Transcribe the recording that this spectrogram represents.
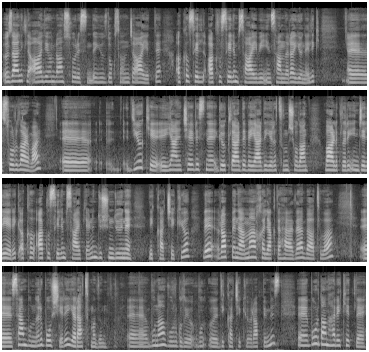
Özellikle Ali İmran suresinde 190. ayette akıl sel, aklı selim sahibi insanlara yönelik e, sorular var. E, diyor ki e, yani çevresine göklerde ve yerde yaratılmış olan varlıkları inceleyerek akıl aklı selim sahiplerinin düşündüğüne dikkat çekiyor ve Rabbena ma halakta hâzâ batıla sen bunları boş yere yaratmadın buna vurguluyor, bu, e, dikkat çekiyor Rabbimiz. Ee, buradan hareketle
